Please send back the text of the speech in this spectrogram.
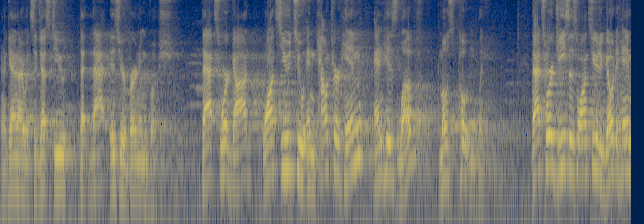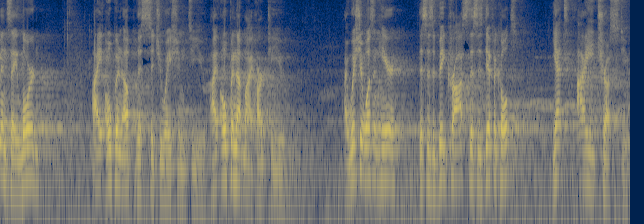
And again, I would suggest to you that that is your burning bush. That's where God wants you to encounter Him and His love most potently. That's where Jesus wants you to go to Him and say, Lord, I open up this situation to you. I open up my heart to you. I wish it wasn't here. This is a big cross. This is difficult. Yet I trust you.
